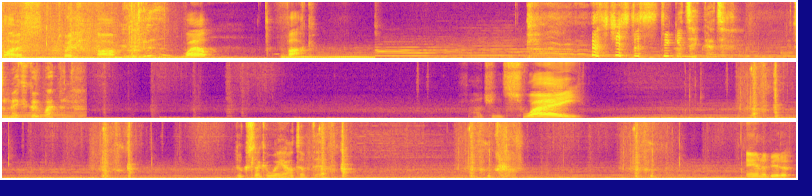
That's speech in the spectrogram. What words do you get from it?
Close. Twitch off. Well, fuck. It's just a stick I'll in. take that. It'll make a good weapon. Fudge and sway. Looks like a way out up there. And I did it.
